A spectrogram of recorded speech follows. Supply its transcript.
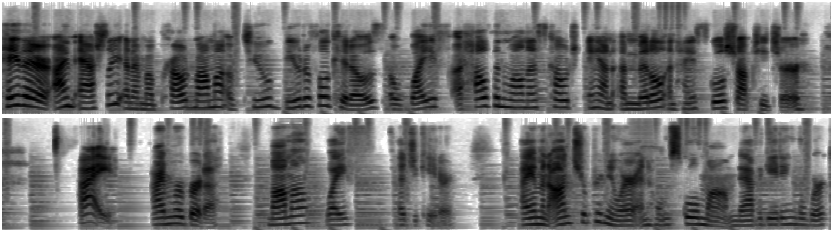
Hey there, I'm Ashley, and I'm a proud mama of two beautiful kiddos, a wife, a health and wellness coach, and a middle and high school shop teacher. Hi, I'm Roberta, mama, wife, educator. I am an entrepreneur and homeschool mom navigating the work,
